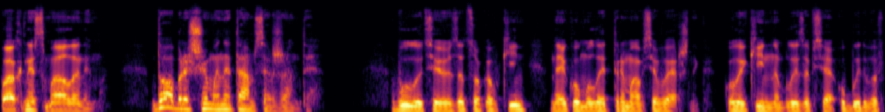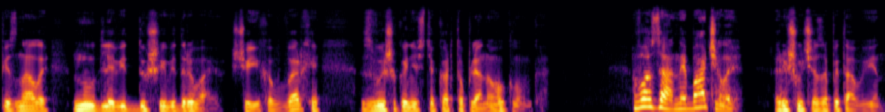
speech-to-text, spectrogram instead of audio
Пахне смаленим. Добре, що ми не там, сержанте. Вулицею зацокав кінь, на якому ледь тримався вершник. Коли кінь наблизився, обидва впізнали нудля від душі відриваю, що їхав верхи з вишуканістю картопляного клунка. Воза не бачили? рішуче запитав він.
